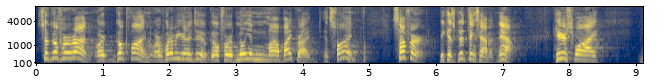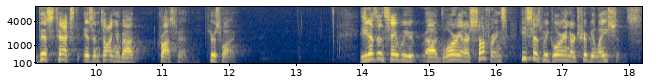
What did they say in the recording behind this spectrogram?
So go for a run, or go climb, or whatever you're going to do. Go for a million mile bike ride. It's fine. Suffer because good things happen. Now, here's why this text isn't talking about CrossFit. Here's why. He doesn't say we uh, glory in our sufferings, he says we glory in our tribulations.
